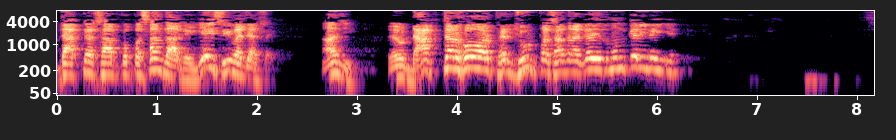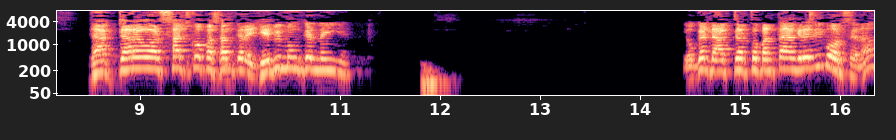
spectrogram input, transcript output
ڈاکٹر صاحب کو پسند آ گئی ہے اسی وجہ سے۔ ہاں جی۔ ڈاکٹر ہو اور پھر جھوٹ پسند نہ کرے یہ تو ممکن ہی نہیں ہے۔ ڈاکٹر اور سچ کو پسند کرے یہ بھی ممکن نہیں ہے۔ کیونکہ ڈاکٹر تو بنتا ہے انگریزی مہر سے نا۔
